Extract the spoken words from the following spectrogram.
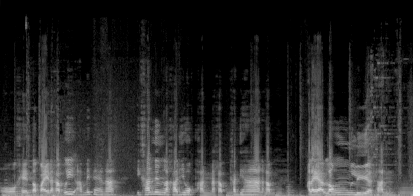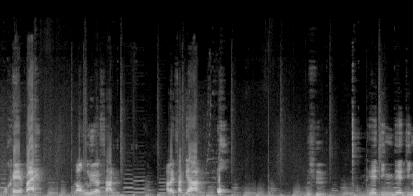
โอเคต่อไปนะครับอุ้ยอัพไม่แพงนะ อีกขั้นหนึ่งราคาที่ 6,000 นะครับขั้นที่ 5 นะครับ อะไรอะล่องเรือซัน โอเคไปล่องเรือซัน อะไรสักอย่าง โอ้อื้อหือเท่จริงเท่จริง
